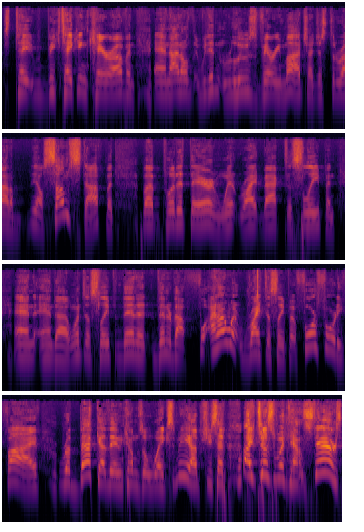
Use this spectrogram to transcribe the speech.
stay be taken care of. And, and I don't, we didn't lose very much. I just threw out a, you know some stuff, but but put it there and went right back to sleep and and and uh, went to sleep. And then at, then about four, and I went right to sleep at 4:45. Rebecca then comes and wakes me up. She said, I just went downstairs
